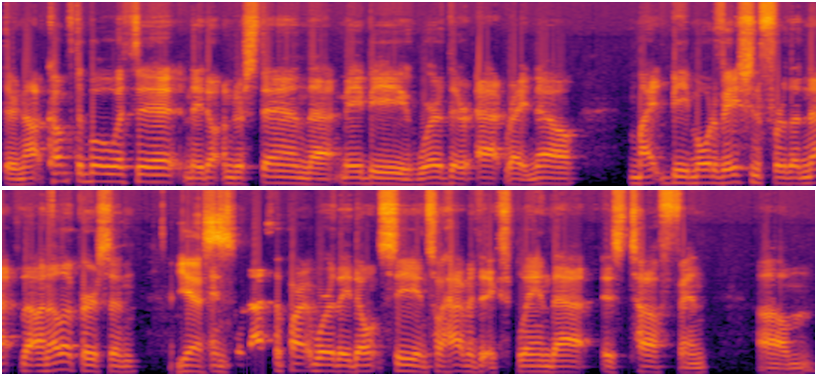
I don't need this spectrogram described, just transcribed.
they're not comfortable with it and they don't understand that maybe where they're at right now might be motivation for the, ne- the another person. Yes. And so that's the part where they don't see. And so having to explain that is tough. And um,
